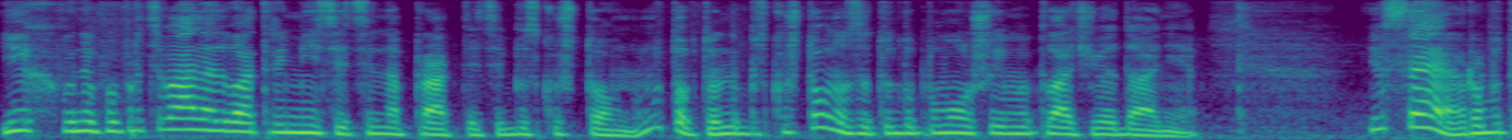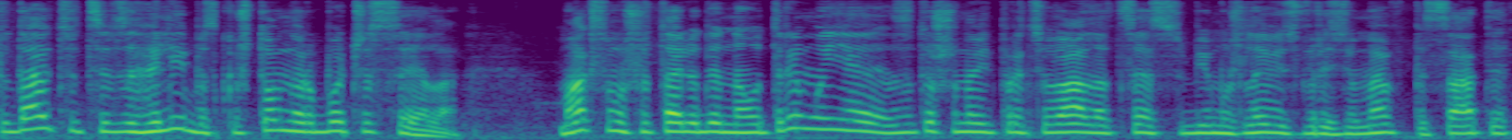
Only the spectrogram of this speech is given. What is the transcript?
Їх вони попрацювали 2-3 місяці на практиці безкоштовно. Ну тобто не безкоштовно за ту допомогу, що їм виплачує Данія. І все, роботодавцю це взагалі безкоштовна робоча сила. Максимум, що та людина отримує за те, що вона відпрацювала, це собі можливість в резюме вписати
